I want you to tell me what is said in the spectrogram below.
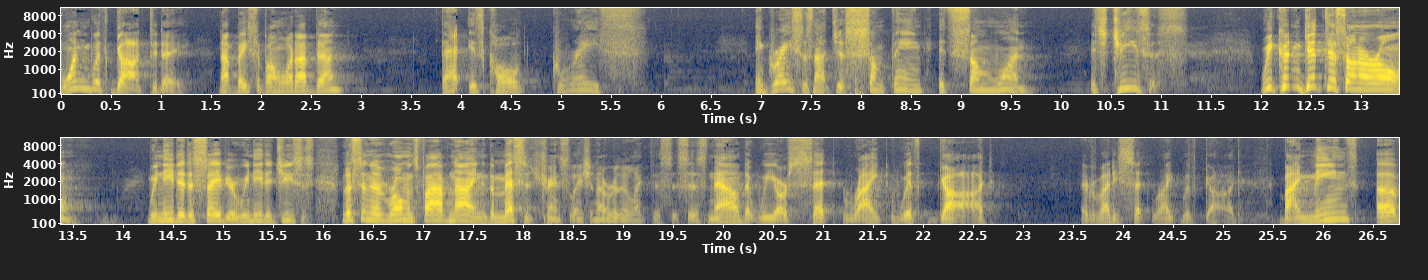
one with God today, not based upon what I've done. That is called grace. And grace is not just something, it's someone. It's Jesus. We couldn't get this on our own. We needed a Savior. We needed Jesus. Listen to Romans 5 9, the message translation. I really like this. It says, Now that we are set right with God, everybody set right with God, by means of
